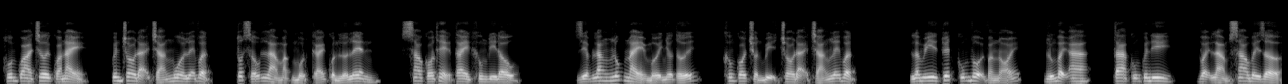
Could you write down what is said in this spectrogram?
hôm qua chơi quá này, quên cho đại tráng mua lễ vật, tốt xấu là mặc một cái quần lớn lên, sao có thể tay không đi đâu? Diệp lăng lúc này mới nhớ tới, không có chuẩn bị cho đại tráng lễ vật lâm y tuyết cũng vội vàng nói, đúng vậy a, ta cũng quên đi, vậy làm sao bây giờ?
